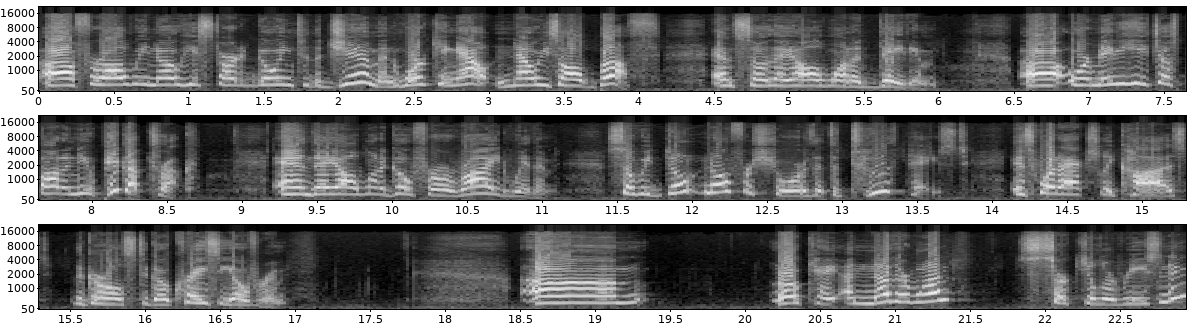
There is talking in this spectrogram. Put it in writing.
Uh, for all we know, he started going to the gym and working out, and now he's all buff. And so they all want to date him. Uh, or maybe he just bought a new pickup truck, and they all want to go for a ride with him. So we don't know for sure that the toothpaste is what actually caused the girls to go crazy over him. Um, okay, another one, circular reasoning.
